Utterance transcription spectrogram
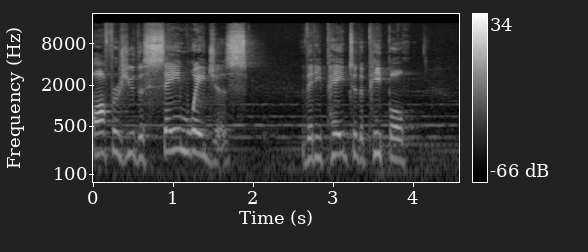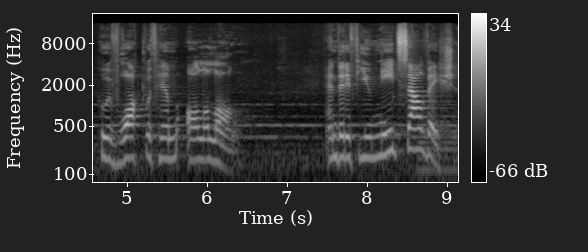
offers you the same wages that He paid to the people who have walked with Him all along. And that if you need salvation,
